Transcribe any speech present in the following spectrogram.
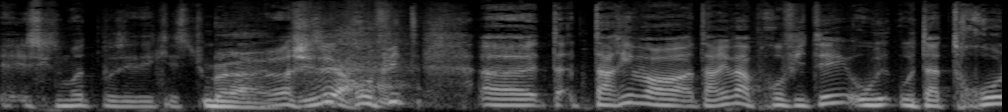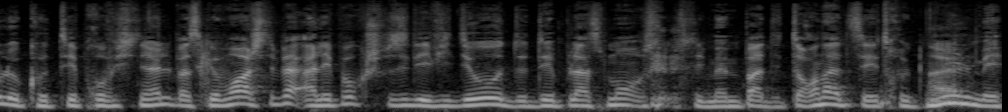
excuse-moi de poser des questions. Bah, Alors, je profite. Euh, t'a- T'arrives à, t'arrives à profiter ou, ou t'as trop le côté professionnel? Parce que moi, je sais pas, à l'époque, je faisais des vidéos de déplacement. C'est même pas des tornades, c'est des trucs Ouais. nuls. Mais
